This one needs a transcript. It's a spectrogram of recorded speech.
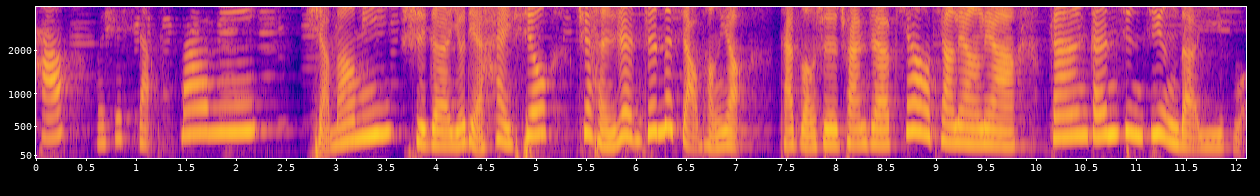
好，我是小猫咪。小猫咪是个有点害羞却很认真的小朋友，它总是穿着漂漂亮亮、干干净净的衣服。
